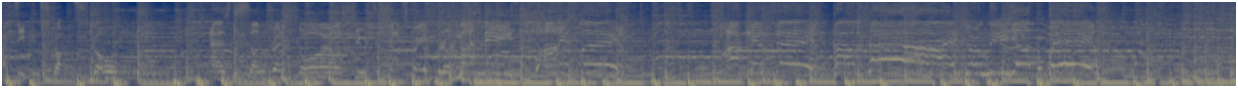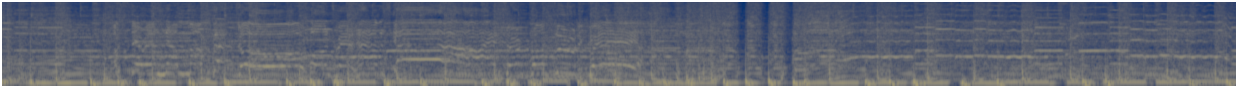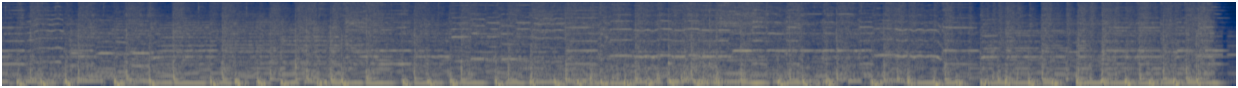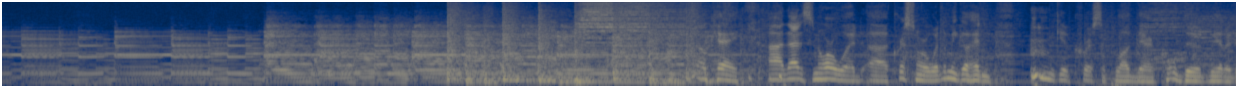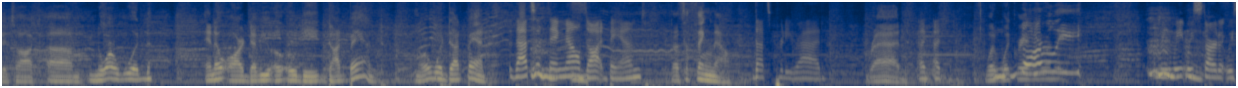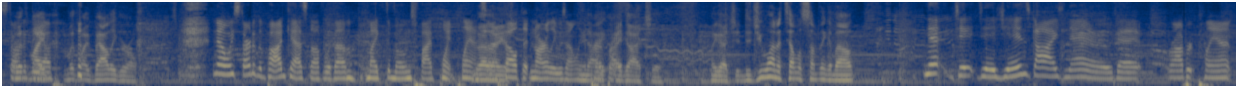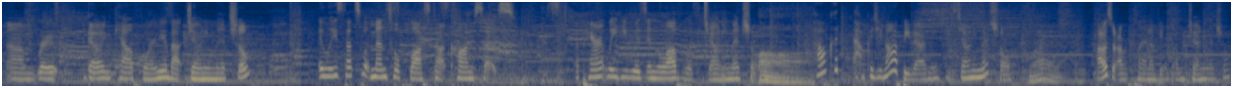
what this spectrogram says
I deconstruct the scope as the sun-drenched soil shoots a shock straight through my knees. Well, uh, that is Norwood, uh, Chris Norwood. Let me go ahead and give Chris a plug there. Cool dude. We had a good talk. Um, Norwood, N O R W O O D dot band. Norwood dot band. That's a thing now. Dot band. That's a thing now. That's pretty rad. Rad. I, I, What, what grade? are you in? gnarly. I mean, we, we started we started With the my uh, with my Valley girl. no we started the podcast off with um Mike Damone's five point plan, No, so no, I felt that gnarly was only I, appropriate. I got you. I got you. Did you want to tell us something about? Now, did, did guys know that Robert Plant um, wrote Going to California about Joni Mitchell? At least that's what mentalfloss.com says. Apparently he was in love with Joni Mitchell. How could how could you not be though? I mean she's Joni Mitchell. Right. If I was Robert Plant, I'd be in love with Joni Mitchell.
